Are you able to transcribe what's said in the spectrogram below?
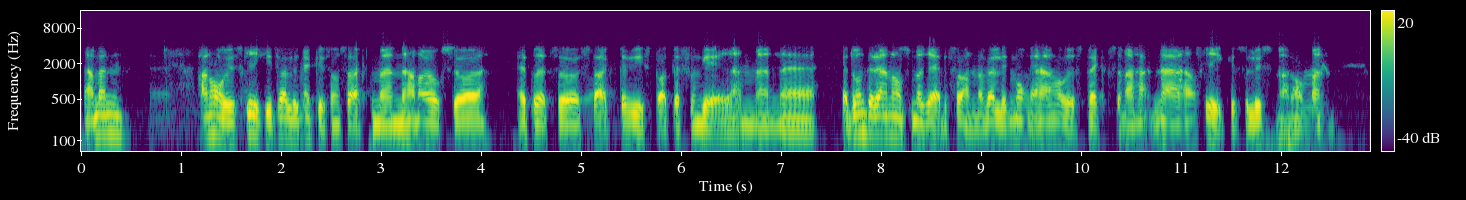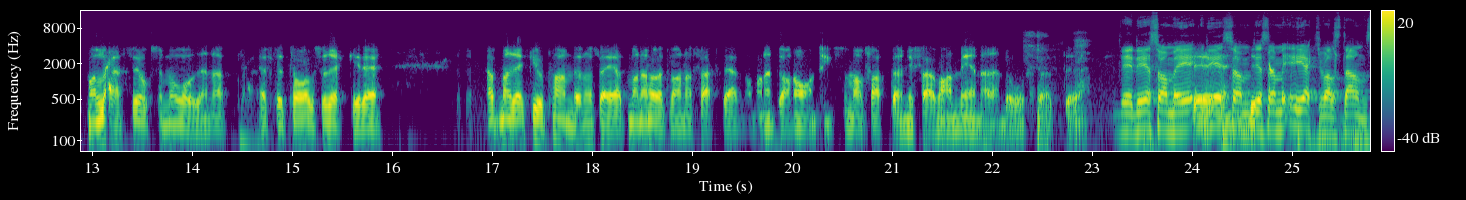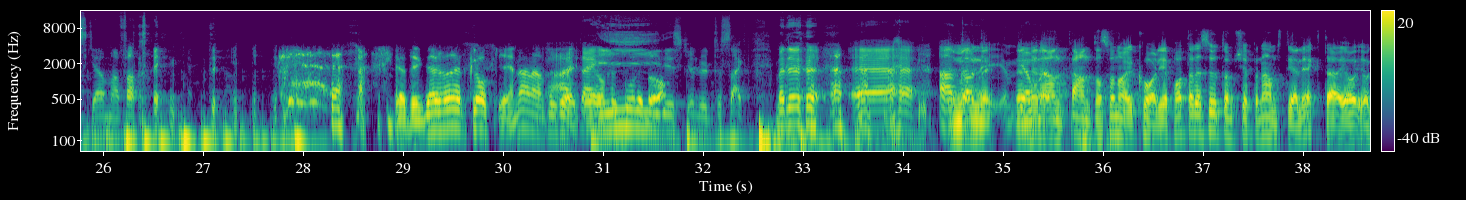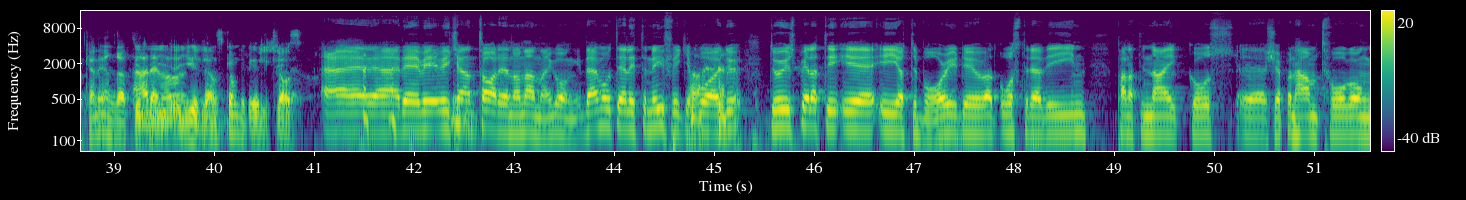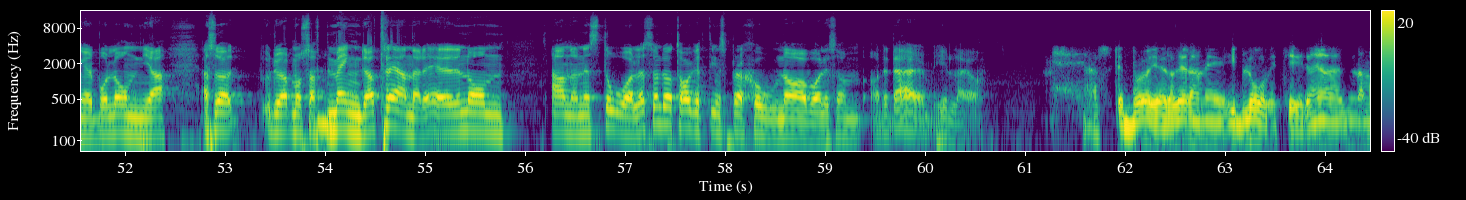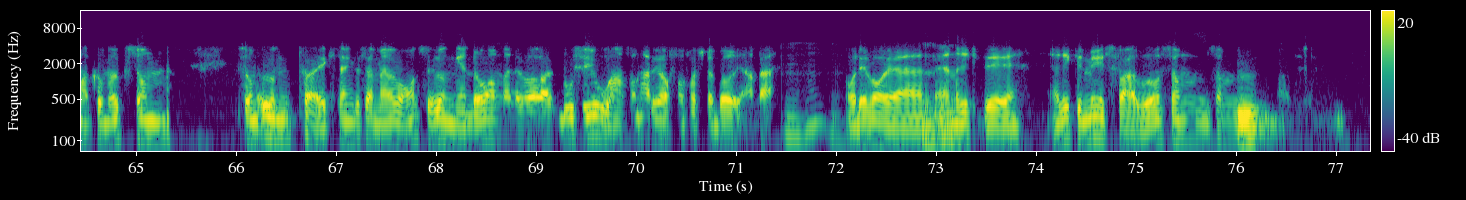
ja, men han har ju skrikit väldigt mycket som sagt men han har ju också ett rätt så starkt bevis på att det fungerar. Men eh, jag tror inte det är någon som är rädd för honom. Väldigt många här har respekt så när, när han skriker så lyssnar de. Men man lär sig också med åren att efter ett tag så räcker det att man räcker upp handen och säger att man har hört vad han har sagt även om man inte har en aning. Så man fattar ungefär vad han menar ändå. Så att, eh, det, det, är som, det, det, är som, det är som Ekvalls danska, man fattar ingenting. jag tyckte det var rätt klockren när han försökte. Nej, det, bra. det skulle du inte sagt. Men du, eh, Anton... Men, men, men Ant Antonsson har ju koll. Jag pratar dessutom Köpenhamnsdialekt där. Jag, jag kan ändra till ja, var... jylländska om du vill, Claes. Eh, det, vi, vi, kan ta det någon annan gång. Däremot är jag lite nyfiken på... Du, du har ju spelat i, i Göteborg. Det har varit Åstria Wien, Panathinaikos, eh, Köpenhamn två gånger, Bologna. Alltså, du måste ha haft mängder av tränare. Är det någon annan än Ståle som du har tagit inspiration av och liksom, ja det där gillar jag? Alltså det började redan i, i Blåvitt-tiden när man kom upp som, som ung pojk tänkte jag säga, men jag var inte så ung ändå. Men det var Bosse Johansson hade jag från första början där. Mm -hmm. Och det var ju en, mm. en riktig, en riktig mysfarbror som, som mm.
